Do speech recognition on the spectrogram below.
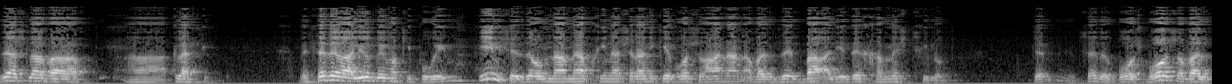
זה השלב הקלאסי. וסדר העליות ביום הכיפורים, אם שזה אומנם מהבחינה של אני כבראש רענן, אבל זה בא על ידי חמש תפילות. כן, בסדר, ברוש, ברוש, אבל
